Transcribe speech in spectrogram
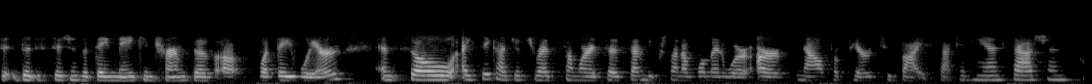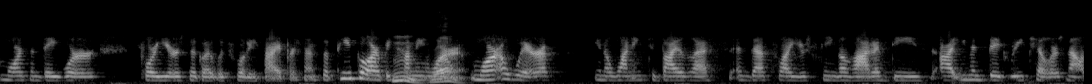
the decisions that they make in terms of uh, what they wear and so I think I just read somewhere it says 70% of women were are now prepared to buy secondhand fashion more than they were four years ago. It was 45%. So people are hmm, becoming mm, wow. more more aware of you know wanting to buy less, and that's why you're seeing a lot of these uh, even big retailers now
